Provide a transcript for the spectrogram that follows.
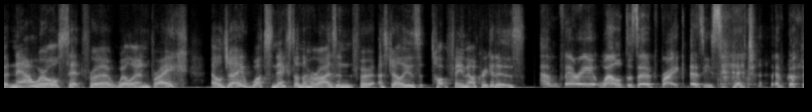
But now we're all set for a well earned break. LJ, what's next on the horizon for Australia's top female cricketers? A very well deserved break, as you said. They've got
